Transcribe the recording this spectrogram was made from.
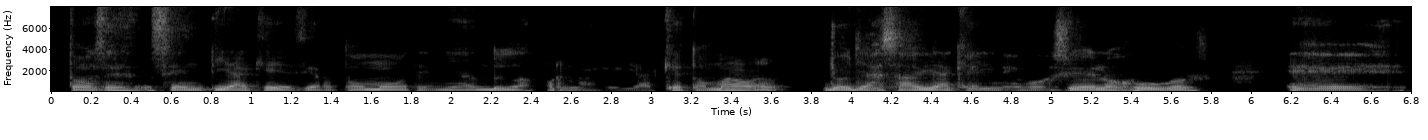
Entonces sentía que de cierto modo tenían dudas por la bebida que tomaban. Yo ya sabía que el negocio de los jugos eh,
